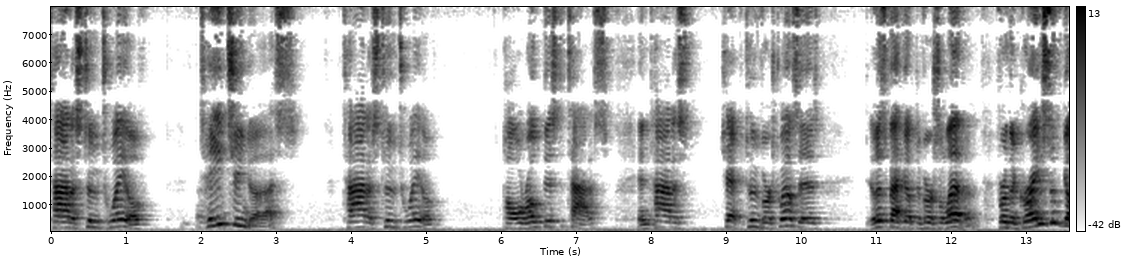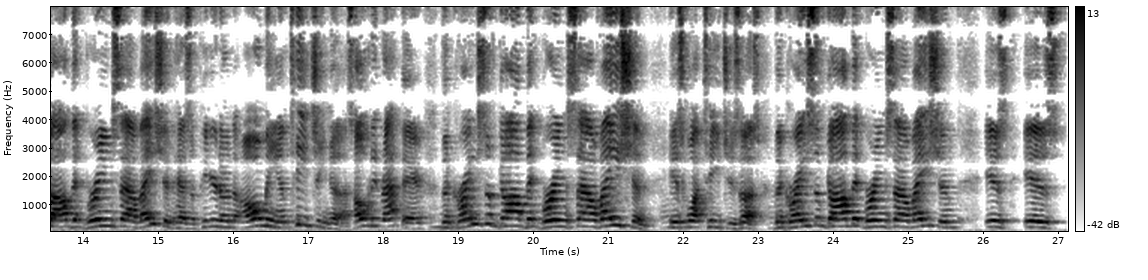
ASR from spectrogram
Titus 2.12 teaching us, Titus 2.12, Paul wrote this to Titus, and Titus chapter 2 verse 12 says, let's back up to verse 11. For the grace of God that brings salvation has appeared unto all men, teaching us. Hold it right there. The mm-hmm. grace of God that brings salvation mm-hmm. is what teaches us. The grace of God that brings salvation is, is,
